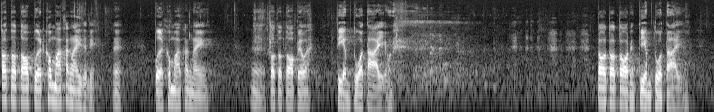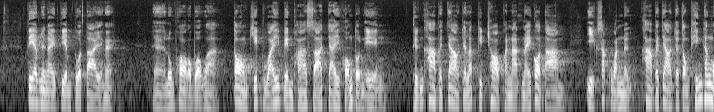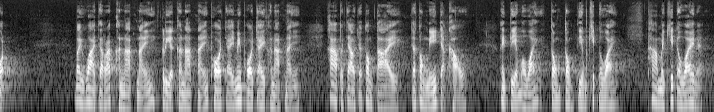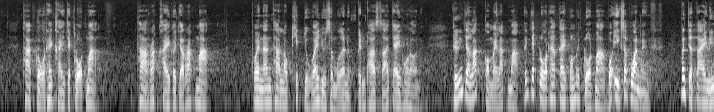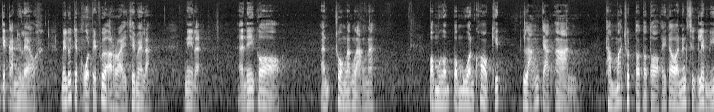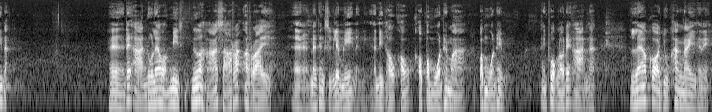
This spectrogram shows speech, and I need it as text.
ต่อต่อตอเปิดเข้ามาข้างในสินี่เปิดเข้ามาข้างในต่อต่อต่อแปลว่า เตรียมตัวตาย ต่อต่อต่อเนี่ยเตรียมตัวตาย เตรียมยังไงเตรียมตัวตายเนี่ยหลวงพ่อก็บอกว่า ต้องคิดไว้เป็นภาษาใจของตนเอง ถึงข้าพเจ้าจะรับผิดชอบขนาดไหนก็ตาม อีกสักวันหนึ่ง ข้าพเจ้าจะต้องทิ้งทั้งหมด ไม่ว่าจะรักขนาดไหน เกลียดขนาดไหน พอใจไม่พอใจขนาดไหน ข้าพเจ้าจะต้องตาย จะต้องหนีจากเขา ให้เตรียมเอาไว้ ต้องต้องเตรียมคิดเอาไว้ ถ้าไม่คิดเอาไว้เนี่ยถ้าโกรธให้ใครจะโกรธมาก ถ้ารักใครก็จะรักมาก เพราะฉะนั้นถ้าเราคิดอยู่ไว้อยู่เสมอเน่ยเป็นภาษาใจของเราเนี่ยถึงจะรักก็ไม่รักมาก ถึงจะโกรธให้ใครก็ไม่โกรธมากบอกอีกสักวันหนึ่งมันจะตายหนีจากกันอยู่แล้ว ไม่รู้จะโกรธไปเพื่ออะไรใช่ไหมล่ะ นี่แหละ อันนี้ก็อันช่วงหลังๆนะ ประมวลประมวลข้อคิดหลังจากอ่าน ธรรมะชุดต่อๆใครก็ว่าหนังสือเล่มนี้นะ่ะได้อ่านดูแล้วว่ามีเนื้อหาสาระอะไรในหนังสือเล่มนี้อันนี้เขาเขาเขาประมวลให้มาประมวลให้ให้พวกเราได้อ่านนะแล้วก็อยู่ข้างในท่านี่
